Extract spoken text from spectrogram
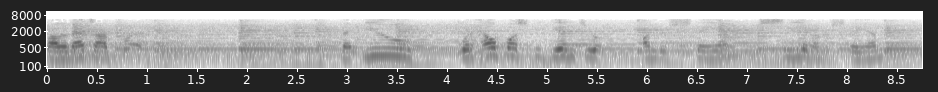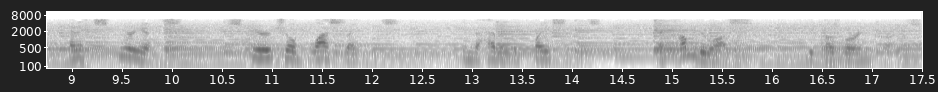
Father, that's our prayer. That you would help us begin to understand, to see and understand, and experience spiritual blessings in the heavenly places that come to us because we're in Christ.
